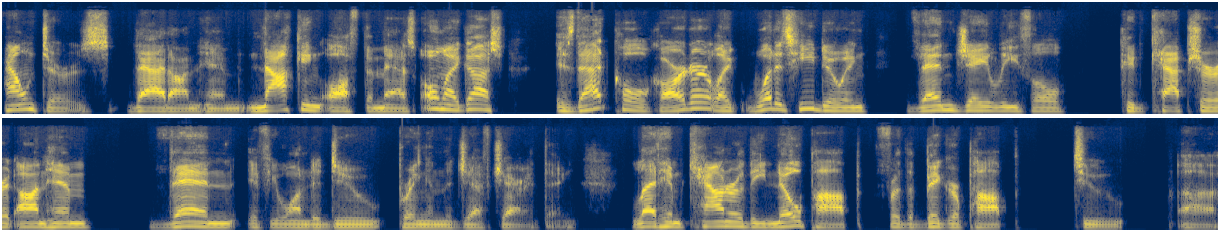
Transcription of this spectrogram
counters that on him, knocking off the mask. Oh my gosh, is that Cole Karter? Like, what is he doing? Then Jay Lethal could capture it on him. Then, if you wanted to do bring in the Jeff Jarrett thing, let him counter the no pop for the bigger pop to uh,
